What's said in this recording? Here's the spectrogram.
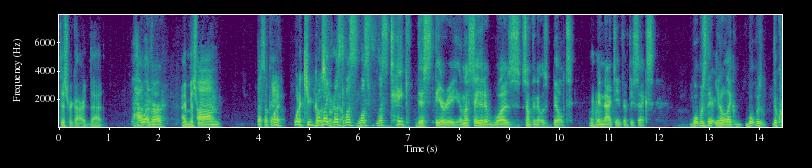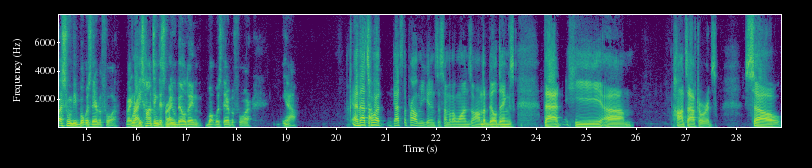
disregard that. However, I misread. that. um, that's okay. What a what a cute But ghost like story, let's though. let's let's let's take this theory and let's say that it was something that was built Mhm. in 1956 what was there you know like what was the question would be what was there before right, Right. he's haunting this Right. new building. What was there before? You know. And that's what that's the problem you get into some of the ones on the buildings that he um haunts afterwards. So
